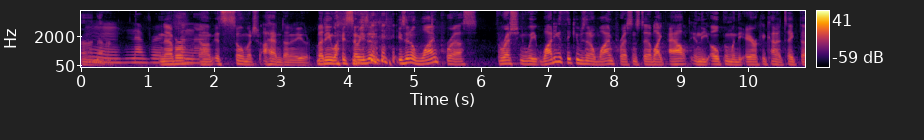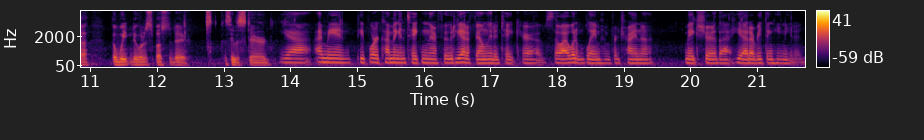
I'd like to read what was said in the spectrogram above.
Uh, never. Mm, never. Never. Um, it's so much. I hadn't done it either. But anyway, so he's in he's in a wine press threshing wheat. Why do you think he was in a wine press instead of like out in the open when the air could kind of take the, the wheat and do what it's supposed to do? Because he was scared. yeah, I mean, people were coming and taking their food. He had a family to take care of, so I wouldn't blame him for trying to make sure that he had everything he needed.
